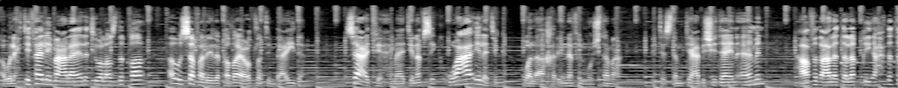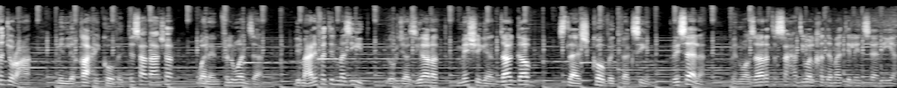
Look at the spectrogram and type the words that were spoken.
أو الاحتفال مع العائلة والأصدقاء أو السفر لقضاء عطلة بعيدة. ساعد في حماية نفسك وعائلتك والآخرين في المجتمع. لتستمتع بشتاء آمن حافظ على تلقي أحدث جرعة من لقاح كوفيد-19 والإنفلونزا. لمعرفة المزيد يرجى زيارة michigan.gov/covid vaccine. رسالة من وزارة الصحة والخدمات الإنسانية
